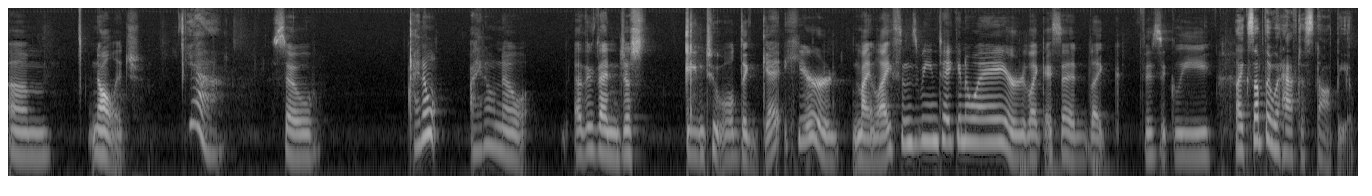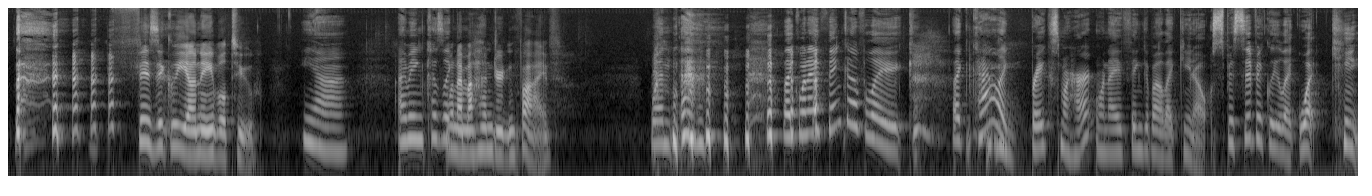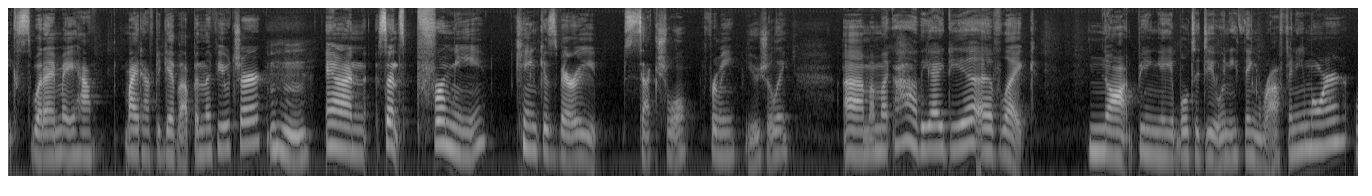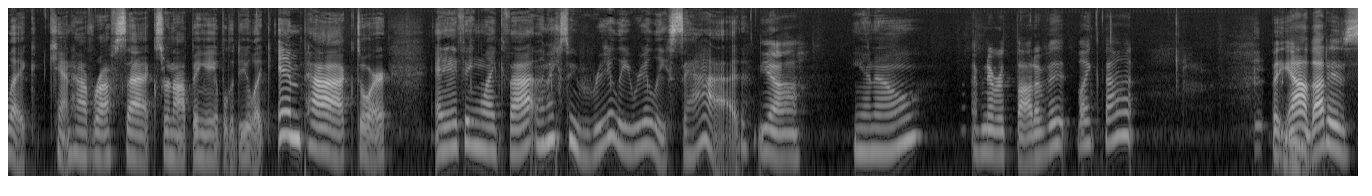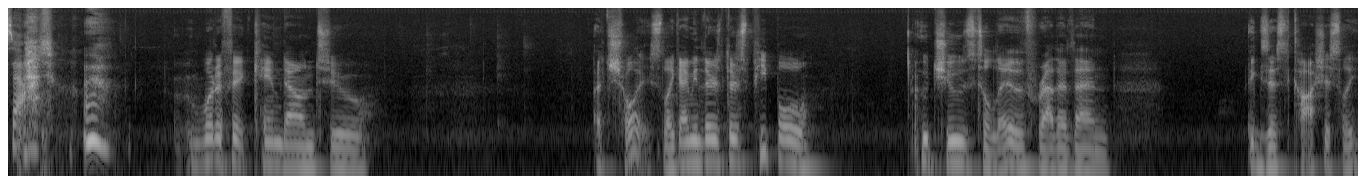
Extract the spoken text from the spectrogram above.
um, knowledge. Yeah. So I don't I don't know other than just being too old to get here or my license being taken away or like I said like physically Like something would have to stop you. physically unable to yeah. I mean, because like when I'm 105. when like when I think of like like it kind of like breaks my heart when I think about like you know specifically like what kinks what I may have might have to give up in the future. Mm-hmm. And since for me kink is very sexual for me usually, um, I'm like ah the idea of like not being able to do anything rough anymore, like can't have rough sex or not being able to do like impact or anything like that, that makes me really really sad. Yeah. You know. I've never thought of it like that. But yeah, that is sad. what if it came down to a choice like i mean there's there's people who choose to live rather than exist cautiously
